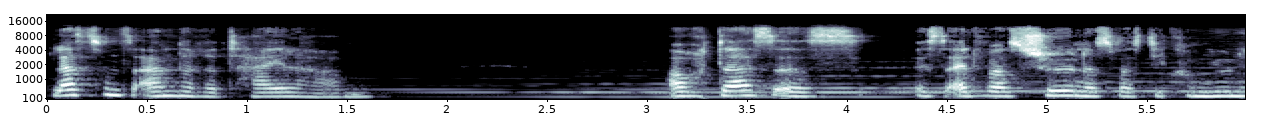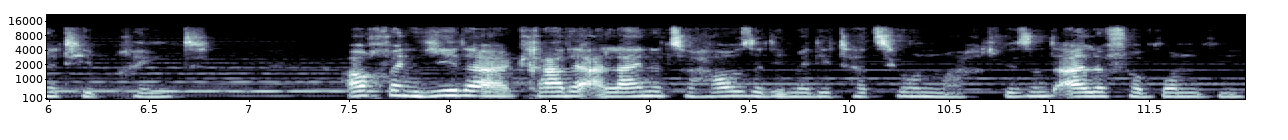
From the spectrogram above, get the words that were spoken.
Lasst uns andere teilhaben. Auch das ist, ist etwas Schönes, was die Community bringt. Auch wenn jeder gerade alleine zu Hause die Meditation macht. Wir sind alle verbunden.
